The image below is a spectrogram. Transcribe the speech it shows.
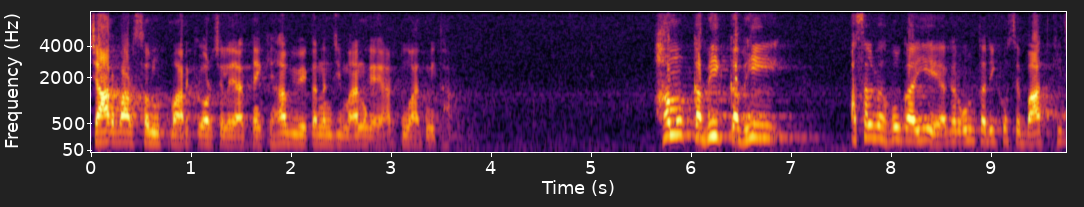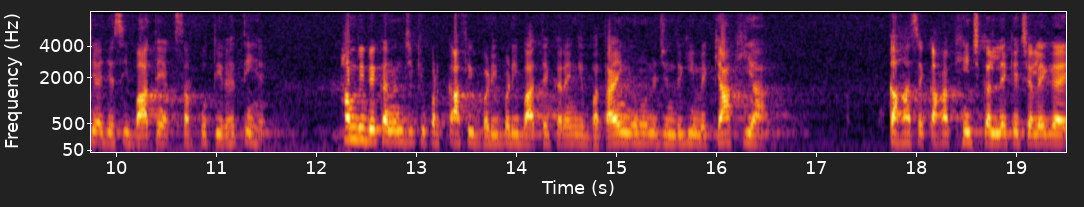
चार बार सलूट मार के और चले जाते हैं कि हाँ विवेकानंद जी मान गए यार, तू आदमी था। हम कभी कभी असल में होगा ये, अगर उन तरीकों से बात की जाए जैसी बातें अक्सर होती रहती हैं, हम विवेकानंद जी के ऊपर काफ़ी बड़ी बड़ी बातें करेंगे, बताएँगे उन्होंने ज़िंदगी में क्या किया, कहाँ से कहाँ खींच कर लेके चले गए।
